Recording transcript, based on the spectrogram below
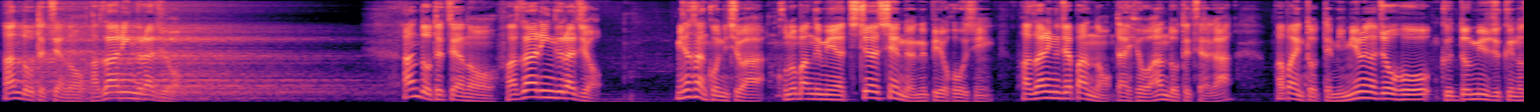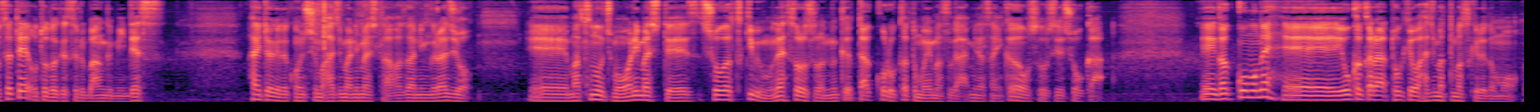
安藤哲也のファザーリングラジオ。安藤哲也のファザーリングラジオ。皆さんこんにちは。この番組は父親支援の NPO 法人ファザーリングジャパンの代表安藤哲也がパパにとって耳寄りな情報をグッドミュージックに乗せてお届けする番組です。はいというわけで今週も始まりましたファザーリングラジオ。えー、松の内も終わりまして正月気分もねそろそろ抜けた頃かと思いますが皆さんいかがお過ごしでしょうか。えー、学校もね、えー、8日から東京は始まってますけれども、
